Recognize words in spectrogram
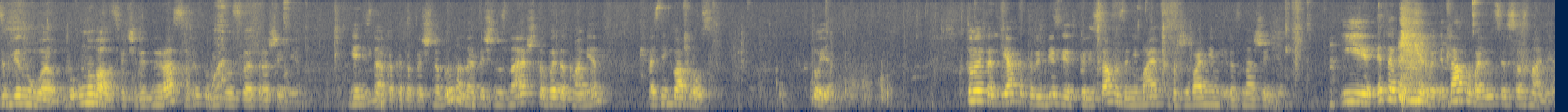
заглянуло, умывалось в очередной раз и вдруг увидело свое отражение. Я не знаю, как это точно было, но я точно знаю, что в этот момент возник вопрос. Кто я? Кто этот я, который бегает по лесам и занимается выживанием и размножением? И это первый этап эволюции сознания,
